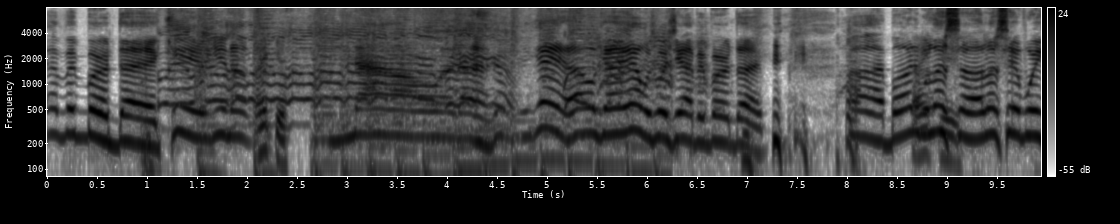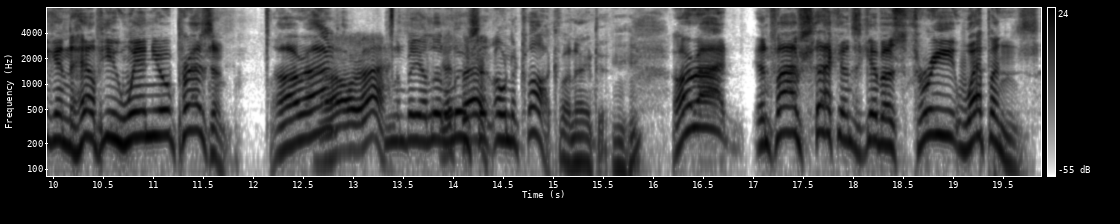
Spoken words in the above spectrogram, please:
Happy birthday, kid. You know, Thank you. no. uh, yeah, okay. I was wish you happy birthday. All right, buddy. well, let's uh, let's see if we can help you win your present. All right. All right. I'll be a little Yes, loose sir. on the clock if I need to. All right. In five seconds, give us three weapons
